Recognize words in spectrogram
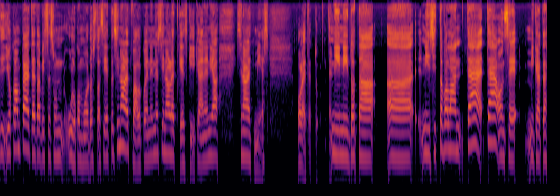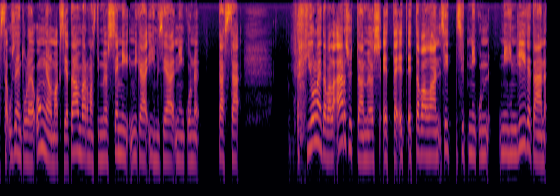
joka on pääteltävissä sun ulkomuodostasi, että sinä olet valkoinen ja sinä olet keski-ikäinen ja sinä olet mies oletettu. Niin, niin tota, Ää, niin sitten tavallaan tämä on se, mikä tässä usein tulee ongelmaksi. Ja tämä on varmasti myös se, mikä ihmisiä niin kun tässä jollain tavalla ärsyttää myös, että et, et tavallaan sit, sit niin kun niihin liitetään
